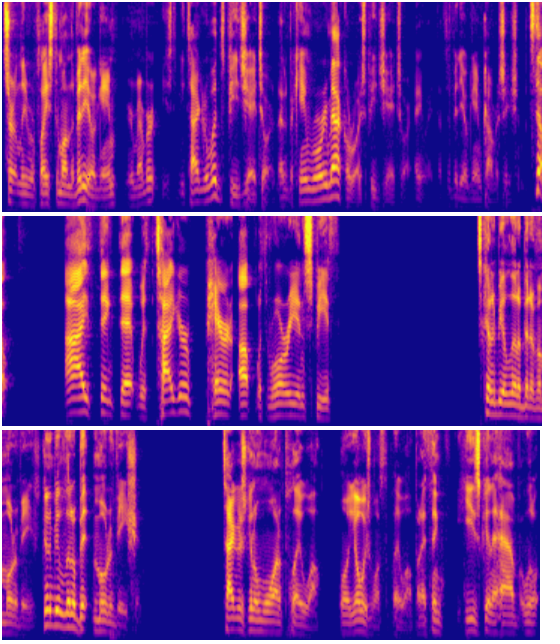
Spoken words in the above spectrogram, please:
Certainly replaced him on the video game. You remember? It used to be Tiger Woods' PGA Tour. Then it became Rory McIlroy's PGA Tour. Anyway, that's a video game conversation. But still, I think that with Tiger paired up with Rory and Spieth, it's going to be a little bit of a motivation. It's going to be a little bit motivation. Tiger's going to want to play well. Well, he always wants to play well, but I think he's going to have a little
